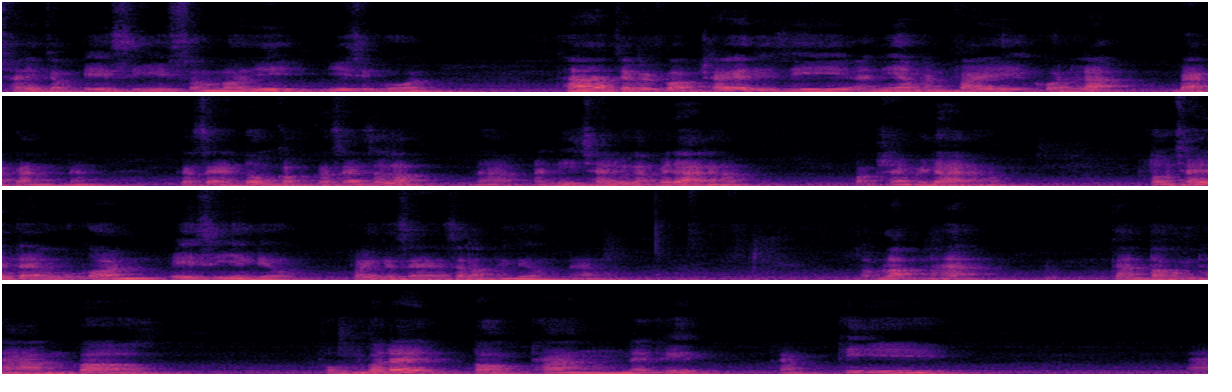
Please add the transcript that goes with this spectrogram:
ใช้กับ AC 220 โวลต์ถ้าจะไปปรับใช้กับ DC อันเนี้ยมันไฟคนละแบบกันนะกระแสตรงกับกระแสสลับนะอันนี้ใช้ด้วยกันไม่ได้นะครับ ปรับใช้ไม่ได้นะครับ ต้องใช้แต่อุปกรณ์ AC อย่างเดียว ไฟกระแสสลับอย่างเดียวนะครับสำหรับนะฮะการตอบคำถามก็ผมก็ได้ตอบทางในเพจครับที่อ่า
